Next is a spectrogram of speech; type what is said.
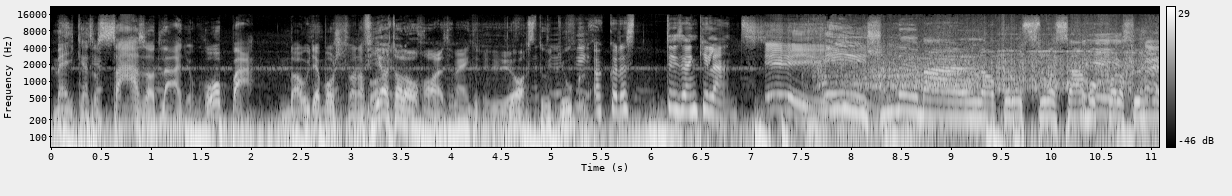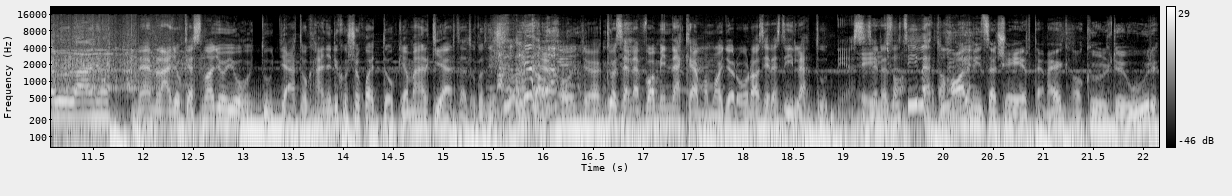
Melyik ez a század, lányok? Hoppá! Na, ugye most van a baj. Fiatalon halt meg ő, azt tudjuk. Akkor az 19. Éj! És nem állnak rosszul a számokkal a könyvelő lányok. Nem, lányok, ezt nagyon jó, hogy tudjátok. Hányadikosok vagytok? Ja, már kiártátok az iskolát. De hogy közelebb van, mint nekem a magyar óra, azért ezt illet tudni. Ezt azért Így ez, illet Hát a tudni. 30-at se érte meg, a költő úr.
